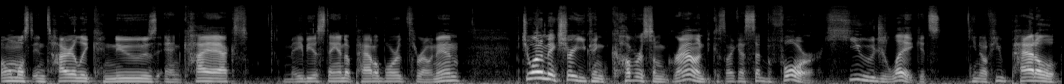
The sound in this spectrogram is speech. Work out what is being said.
almost entirely canoes and kayaks, maybe a stand-up paddleboard thrown in. But you want to make sure you can cover some ground because, like I said before, huge lake. It's you know, if you paddle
